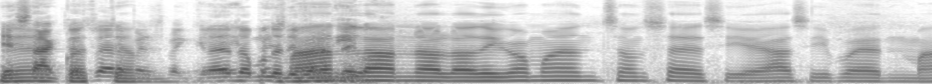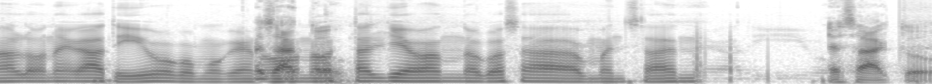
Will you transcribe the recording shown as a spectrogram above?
Exacto, eso es la perspectiva de todo el mundo. Más lo, no, lo digo más entonces si es así pues malo o negativo como que no, no estar llevando cosas mensajes negativos Exacto.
